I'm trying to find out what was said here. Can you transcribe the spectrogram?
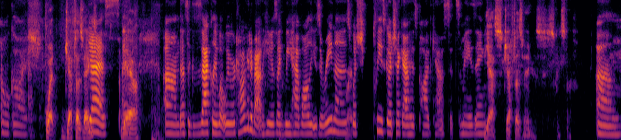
Oh gosh. what jeff does vegas Yes. I- yeah um, that's exactly what we were talking about. He was like, "We have all these arenas, Right. which please go check out his podcast. It's amazing." yes jeff does vegas it's good stuff Um,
